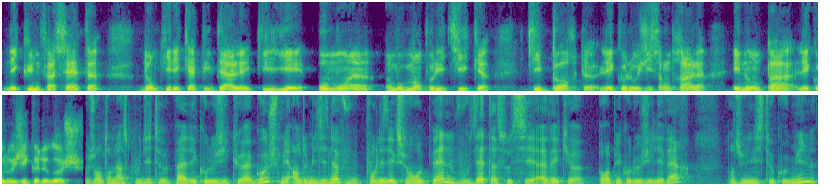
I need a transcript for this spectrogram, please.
n'est qu'une facette. Donc il est capital qu'il y ait au moins un mouvement politique qui porte l'écologie centrale et non pas l'écologie que de gauche. J'entends bien ce que vous dites, pas d'écologie que à gauche, mais en 2019, vous, pour les élections européennes, vous êtes associé avec euh, Europe Écologie Les Verts dans une liste commune.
